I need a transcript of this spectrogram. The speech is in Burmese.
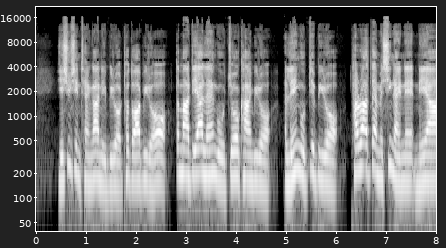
ယေရှုရှင်ထံကနေပြီးတော့ထွက်သွားပြီးတော့တမန်တရားလမ်းကိုကြောခိုင်းပြီးတော့အလင်းကိုပြစ်ပြီးတော့သာရအသက်မရှိနိုင်တဲ့နေရာ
